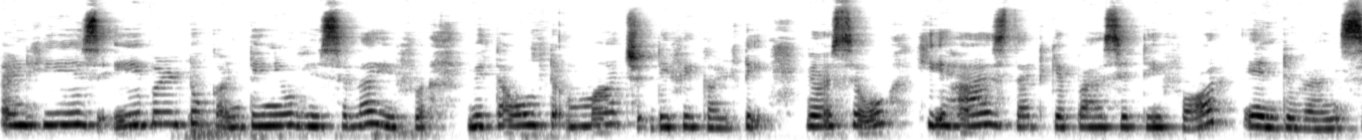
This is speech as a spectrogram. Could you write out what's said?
and he is able to continue his life without much difficulty. Uh, so he has that capacity for endurance.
